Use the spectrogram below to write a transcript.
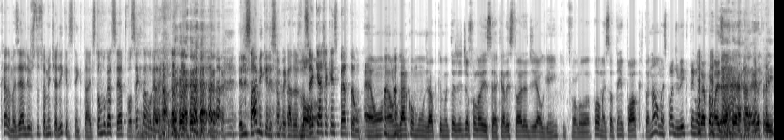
Cara, mas é ali, justamente ali que eles têm que estar. Eles estão no lugar certo, você que está no lugar errado. eles sabem que eles são pecadores, você Bom. que acha que é espertão. É um, é um lugar comum já, porque muita gente já falou isso. É aquela história de alguém que falou, pô, mas só tem hipócrita. Não, mas pode vir que tem lugar para mais um. É, entra aí.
